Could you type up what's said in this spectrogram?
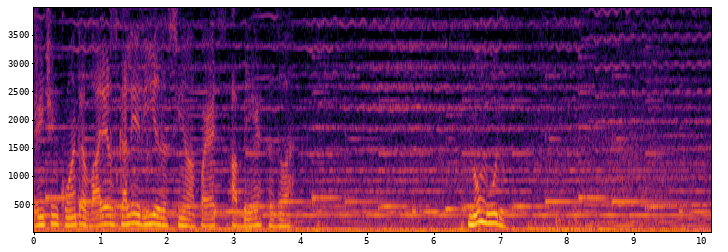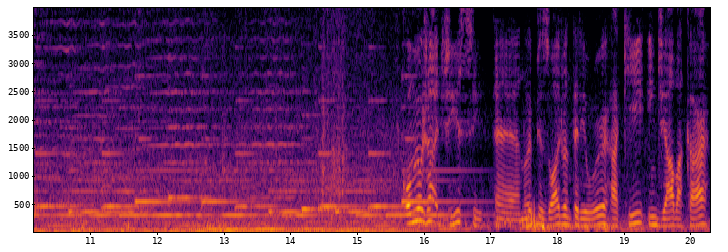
A gente encontra várias galerias assim, ó, partes abertas, ó. No muro. Como eu já disse é, no episódio anterior, aqui em Diabacar,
